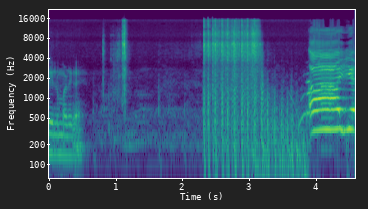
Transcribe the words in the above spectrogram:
दिल मर गए। ये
